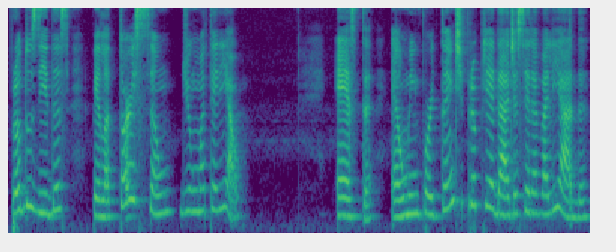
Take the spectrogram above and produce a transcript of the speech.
produzidas pela torção de um material. Esta é uma importante propriedade a ser avaliada,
